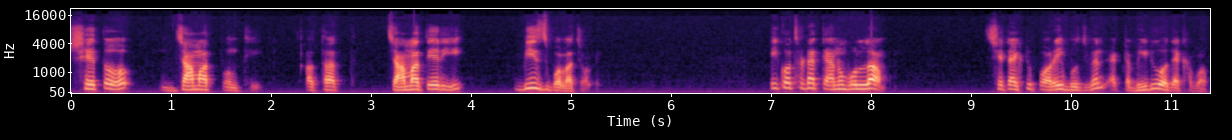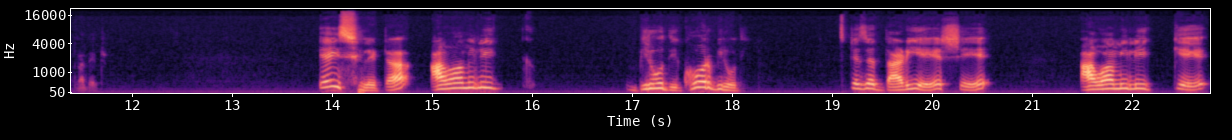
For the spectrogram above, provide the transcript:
সে তো জামাতপন্থী, অর্থাৎ জামাতেরই বীজ বলা চলে। এই কথাটা কেন বললাম? সেটা একটু পরেই বুঝবেন। একটা ভিডিও দেখাবো আপনাদের। এই ছেলেটা আওয়ামী লীগ বিরোধী, ঘোর বিরোধী। স্টেজে দাঁড়িয়ে সে আওয়ামী লীগকে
